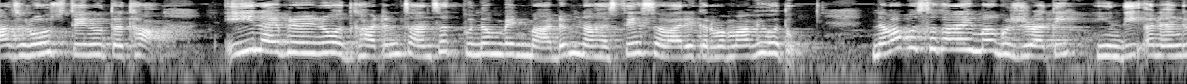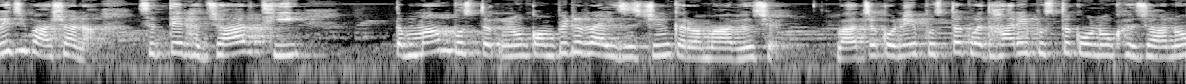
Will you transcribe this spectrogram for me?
આજ રોજ તેનું તથા ઈ લાઇબ્રેરીનું ઉદ્ઘાટન સાંસદ પૂનમબેન માડમના હસ્તે સવારે કરવામાં આવ્યું હતું. નવા પુસ્તકાલયમાં ગુજરાતી, હિન્દી અને અંગ્રેજી ભાષાના સિત્તેર હજારથી તમામ પુસ્તકનું કોમ્પ્યુટરાઇઝેશન કરવામાં આવ્યું છે. વાચકોને પુસ્તક વધારે પુસ્તકોનો ખજાનો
